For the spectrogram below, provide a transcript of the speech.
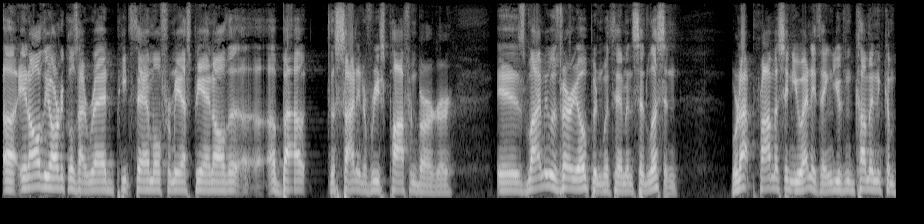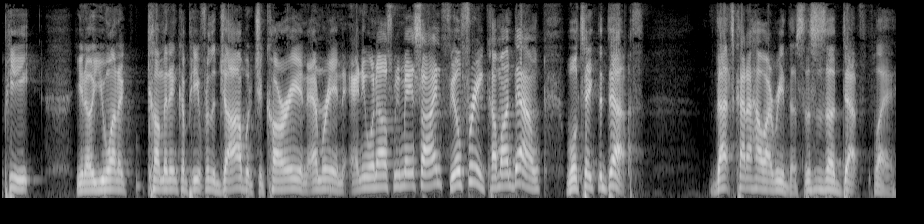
uh, in all the articles I read, Pete Thamel from ESPN, all the uh, about the signing of Reese Poffenbarger, is Miami was very open with him and said, "Listen, we're not promising you anything. You can come in and compete. You know, you want to come in and compete for the job with Jacurri and Emory and anyone else we may sign. Feel free, come on down. We'll take the depth." That's kind of how I read this. This is a depth play.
